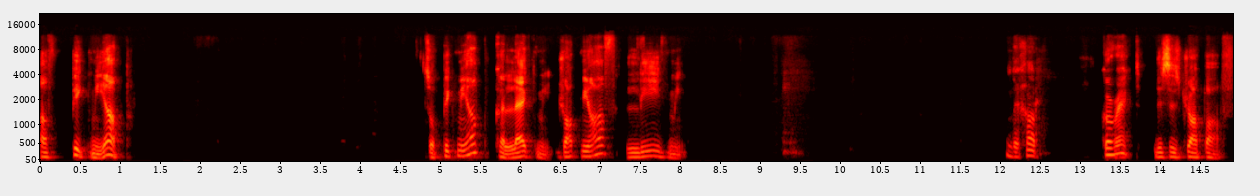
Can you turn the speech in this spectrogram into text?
of pick me up. So pick me up, collect me, drop me off, leave me. Dejar. Correct. This is drop off.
